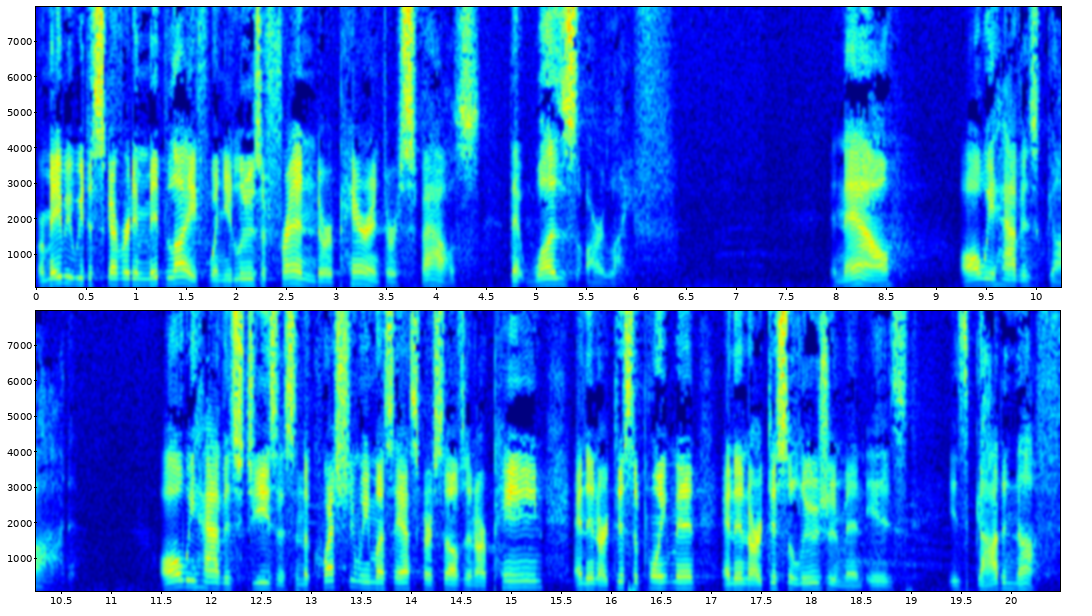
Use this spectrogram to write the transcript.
Or maybe we discover it in midlife when you lose a friend or a parent or a spouse that was our life. And now, all we have is God. All we have is Jesus. And the question we must ask ourselves in our pain and in our disappointment and in our disillusionment is Is God enough?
